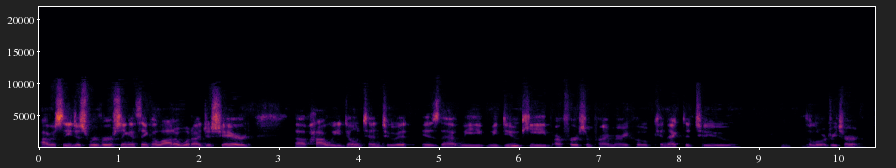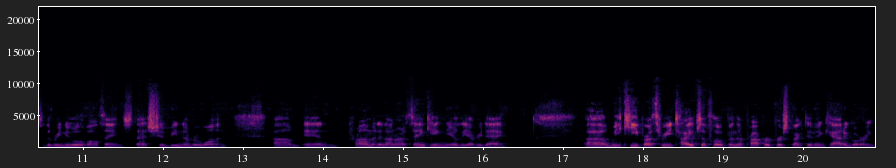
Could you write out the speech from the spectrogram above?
Obviously, just reversing I think a lot of what I just shared of how we don't tend to it is that we we do keep our first and primary hope connected to the Lord's return, to the renewal of all things. That should be number one, um, and prominent on our thinking nearly every day uh, we keep our three types of hope in their proper perspective and category.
